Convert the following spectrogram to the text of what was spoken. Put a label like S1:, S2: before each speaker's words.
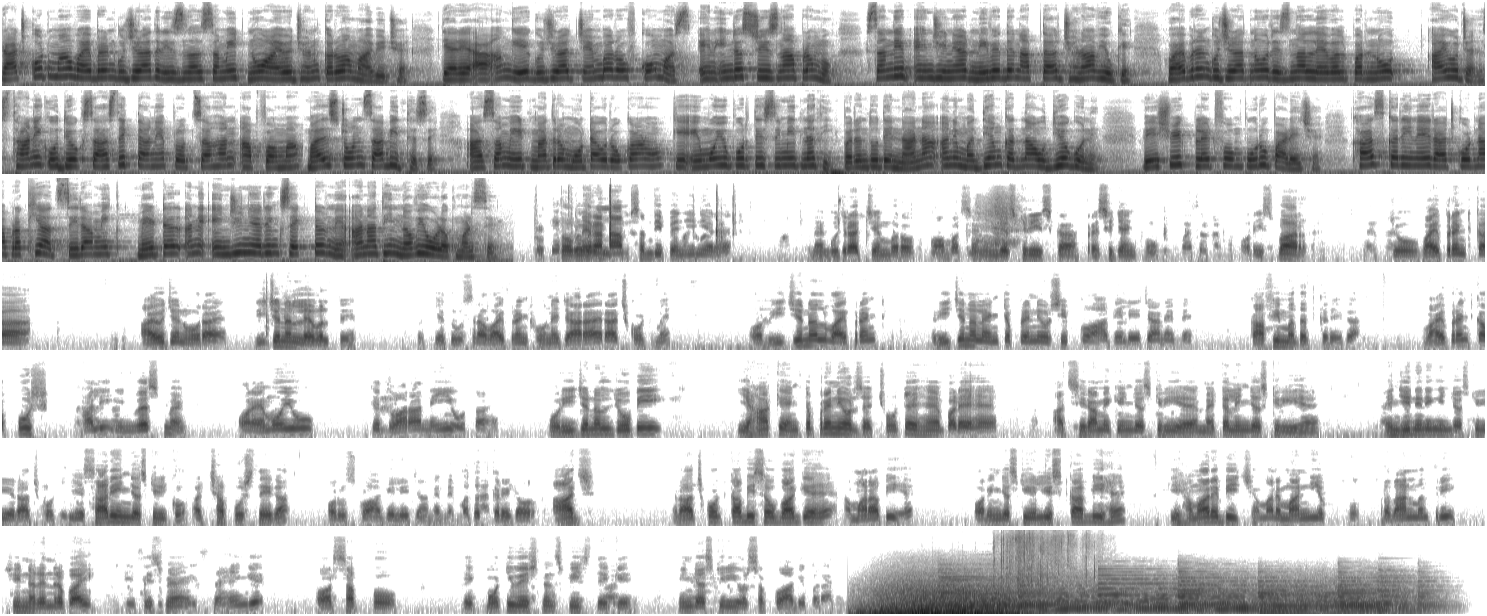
S1: રાજકોટમાં vibrant Gujarat regional સમિટનું આયોજન કરવામાં આવ્યું છે ત્યારે આ અંગે Gujarat chamber of commerce and ઇન્ડસ્ટ્રીઝના પ્રમુખ સંદીપ એન્જિનિયર નિવેદન આપતા જણાવ્યું કે વાયબ્રન્ટ ગુજરાતનું રિજનલ લેવલ પરનું આયોજન સ્થાનિક ઉદ્યોગ સાહસિકતાને પ્રોત્સાહન આપવામાં માઇલસ્ટોન સાબિત થશે આ સમિટ માત્ર મોટા રોકાણો કે એમઓયુ પૂરતી સીમિત નથી પરંતુ તે નાના અને મધ્યમ કદના ઉદ્યોગોને वैश्विक प्लेटफार्म पूर्व पाड़े छे खास કરીને રાજકોટ ના પ્રખ્યાત સિરામિક મેટલ અને એન્જિનિયરિંગ સેક્ટર ને આનાથી નવી ઓળખ મળશે
S2: તો મેરા નામ સંદીપ એન્જિનિયર હે મે Gujarat chamber of commerce and industries કા પ્રેસિડન્ટ હું ઓર ઇસ બાર જો વાઇબ્રન્ટ કા આયોજન હો رہا હે રીજIONAL લેવલ પે કે دوسرا વાઇબ્રન્ટ હોને જા رہا હે રાજકોટ મે ઓર રીજIONAL વાઇબ્રન્ટ रीजनल एंटरप्रेन्योरशिप को आगे ले जाने में काफ़ी मदद करेगा वाइब्रेंट का पुश खाली इन्वेस्टमेंट और एम के द्वारा नहीं होता है और रीजनल जो भी यहाँ के एंटरप्रेन्योर्स है छोटे हैं बड़े हैं आज सिरामिक इंडस्ट्री है मेटल इंडस्ट्री है इंजीनियरिंग इंडस्ट्री है राजकोट ये सारी इंडस्ट्री को अच्छा पुश देगा और उसको आगे ले जाने में मदद करेगा और आज राजकोट का भी सौभाग्य है हमारा भी है और इंडस्ट्रियलिस्ट का भी है कि हमारे बीच हमारे माननीय प्रधानमंत्री श्री नरेंद्र भाई इसमें रहेंगे और सबको एक मोटिवेशनल स्पीच देके इंडस्ट्री और सबको आगे बढ़ाने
